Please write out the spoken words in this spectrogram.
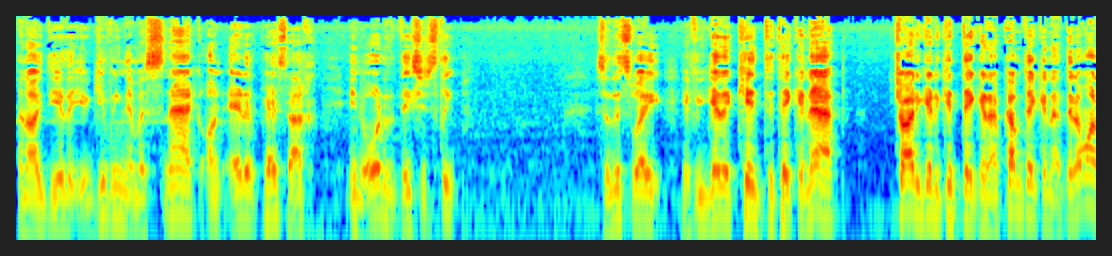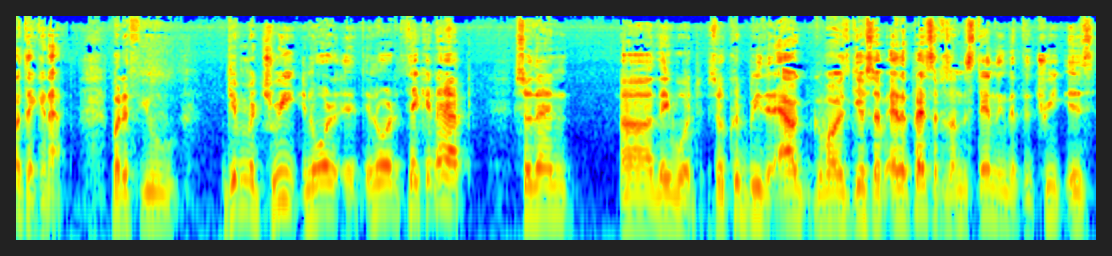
an idea that you're giving them a snack on Erev Pesach in order that they should sleep. So this way, if you get a kid to take a nap, try to get a kid to take a nap. Come take a nap. They don't want to take a nap, but if you give them a treat in order in order to take a nap, so then uh, they would. So it could be that our Gemara's Girs of Erev Pesach is understanding that the treat is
